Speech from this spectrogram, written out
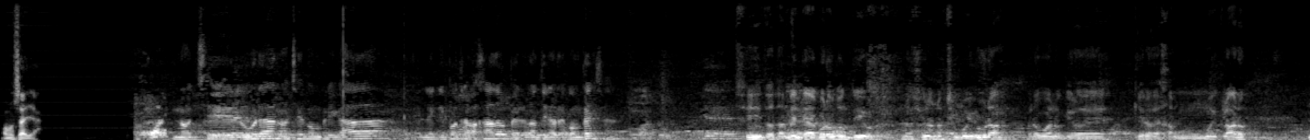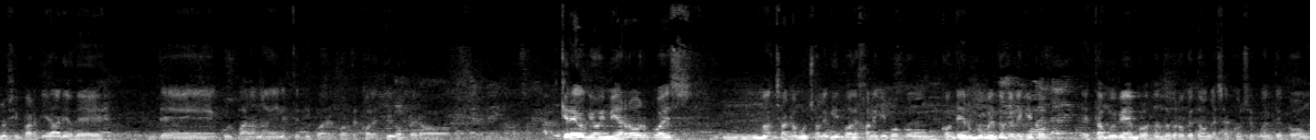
Vamos allá. Noche dura, noche complicada, el equipo ha trabajado pero no tiene recompensa. Sí, totalmente de acuerdo contigo. No ha sido una noche muy dura, pero bueno, quiero, de- quiero dejar muy claro, no soy partidario de, de culpar a nadie en este tipo de deportes colectivos, pero creo que hoy mi error pues mm, machaca mucho al equipo, deja al equipo con, con 10 en un momento que el equipo está muy bien, por lo tanto creo que tengo que ser consecuente con,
